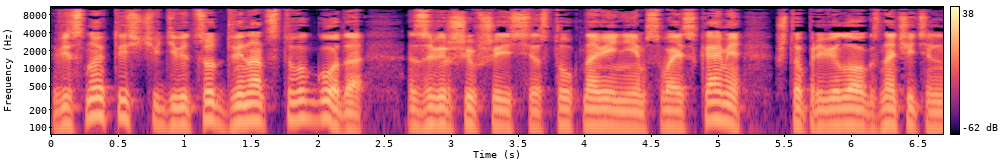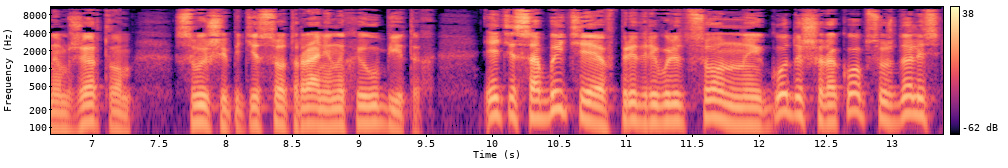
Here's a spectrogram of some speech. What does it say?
весной 1912 года, завершившаяся столкновением с войсками, что привело к значительным жертвам, свыше 500 раненых и убитых – эти события в предреволюционные годы широко обсуждались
